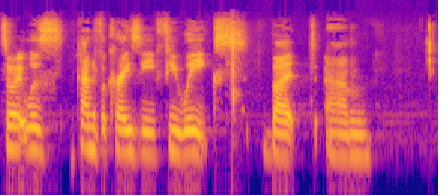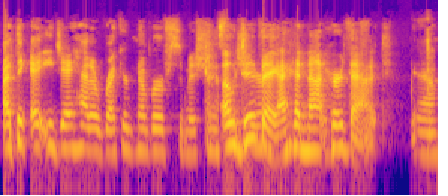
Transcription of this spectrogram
so it was kind of a crazy few weeks, but um, I think AEJ had a record number of submissions. Oh, did year. they? I had not heard that. Yeah.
